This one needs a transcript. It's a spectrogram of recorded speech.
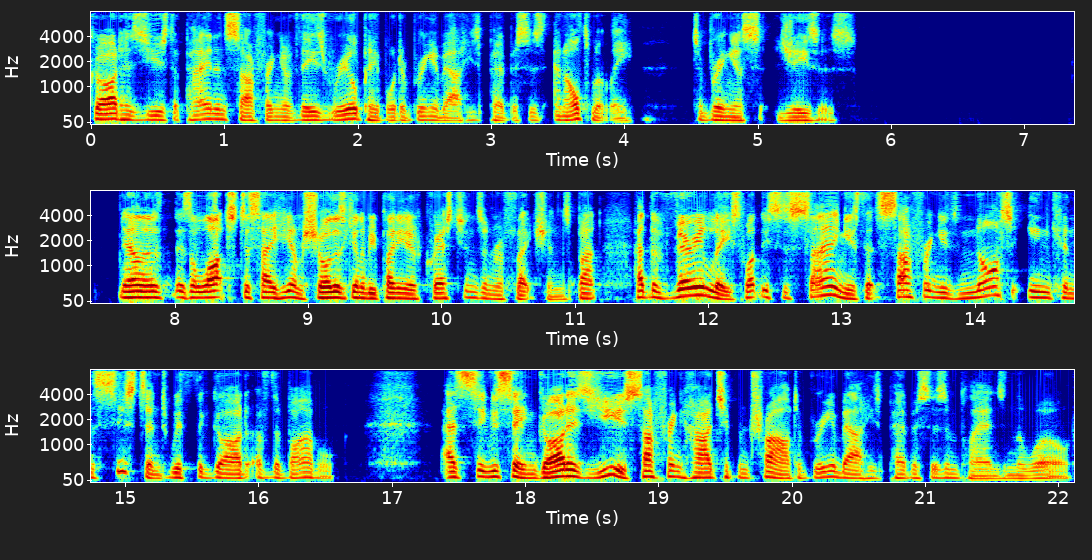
God has used the pain and suffering of these real people to bring about his purposes and ultimately to bring us Jesus. Now, there's a lot to say here. I'm sure there's going to be plenty of questions and reflections. But at the very least, what this is saying is that suffering is not inconsistent with the God of the Bible. As we've seen, God has used suffering, hardship, and trial to bring about his purposes and plans in the world.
